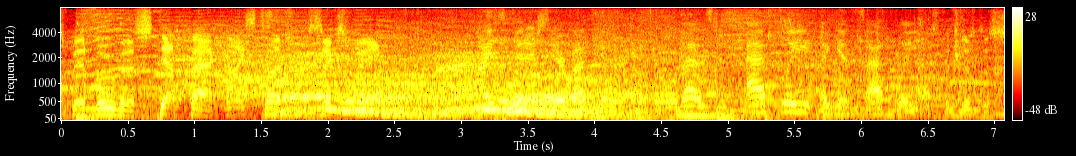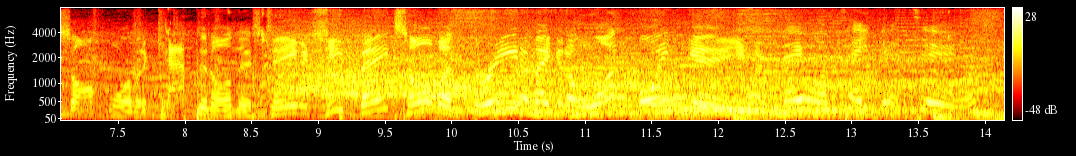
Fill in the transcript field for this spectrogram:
Spin move and a step back. Nice touch from six feet. Nice finish there by Taylor Manuel. That is just athlete against athlete. Austin just a sophomore, but a captain on this team, and she banks home a three to make it a one-point game. They will take it too.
